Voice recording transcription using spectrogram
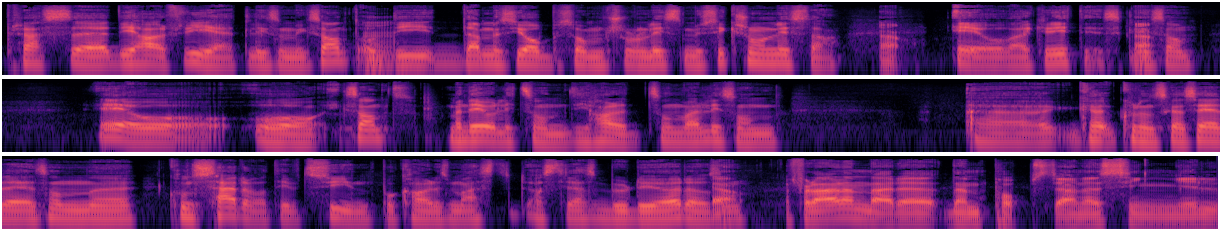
presse De har frihet, liksom, ikke sant? Og Mm. de, deres jobb som journalist, musikkjournalister Ja. er jo å være kritisk, liksom. Er jo og, Ikke sant? Men det er jo litt sånn De har et sånn veldig sånn Uh, hvordan skal jeg si det, et sånn uh, konservativt syn på hva liksom Ast- Astrid S burde gjøre. Ja. sånn. For det er den der, den popstjerne singel,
